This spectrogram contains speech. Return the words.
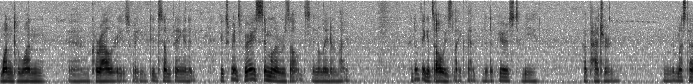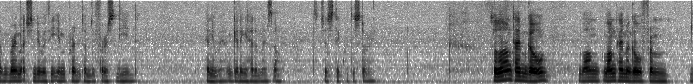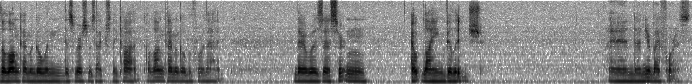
one-to-one -one, uh, corollaries where you did something and it, you experience very similar results in a later life. I don't think it's always like that, but it appears to be a pattern. It must have very much to do with the imprint of the first deed. Anyway, I'm getting ahead of myself. Let's just stick with the story. So a long time ago, long long time ago from the long time ago when this verse was actually taught, a long time ago before that, there was a certain outlying village and a nearby forest.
